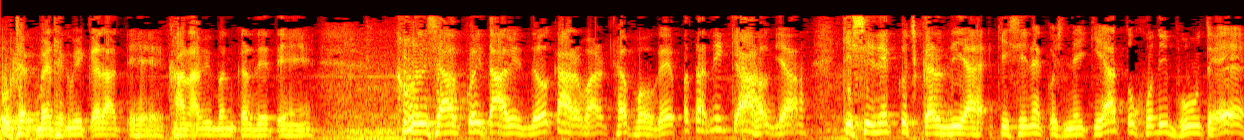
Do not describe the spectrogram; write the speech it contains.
اٹھک بیٹھک بھی کراتے ہیں، کھانا بھی بند کر دیتے ہیں۔ صاحب، کوئی تعویذ دو، کاروبار ٹھپ ہو گئے، پتہ نہیں کیا ہو گیا۔ کسی نے کچھ کر دیا ہے، کسی نے کچھ نہیں کیا، تو خود ہی بھوت ہے۔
